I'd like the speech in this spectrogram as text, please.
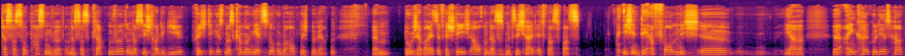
dass das so passen wird und dass das klappen wird und dass die Strategie richtig ist und das kann man jetzt noch überhaupt nicht bewerten. Ähm, logischerweise verstehe ich auch und das ist mit Sicherheit etwas, was ich in der Form nicht äh, ja, äh, einkalkuliert habe,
